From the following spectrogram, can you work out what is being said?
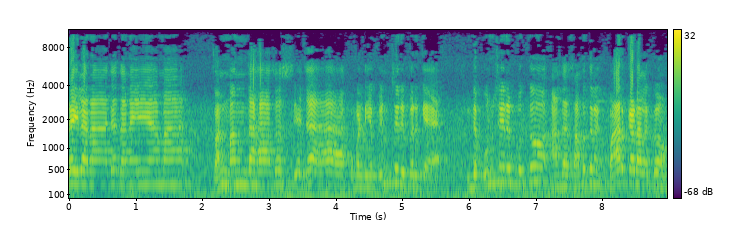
சைலராஜதனையம்மா தொன்மந்தஹாசஸ்ய ச உங்களுடைய பின்சிரிப்பு இருக்க இந்த புன்சிரிப்புக்கும் அந்த சமுத்திரம் பார்க்கடலுக்கும்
